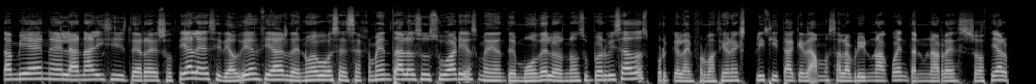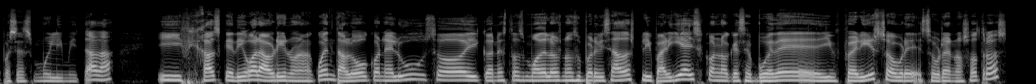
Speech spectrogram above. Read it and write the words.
También el análisis de redes sociales y de audiencias, de nuevo se segmenta a los usuarios mediante modelos no supervisados porque la información explícita que damos al abrir una cuenta en una red social pues es muy limitada y fijaos que digo al abrir una cuenta, luego con el uso y con estos modelos no supervisados fliparíais con lo que se puede inferir sobre, sobre nosotros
